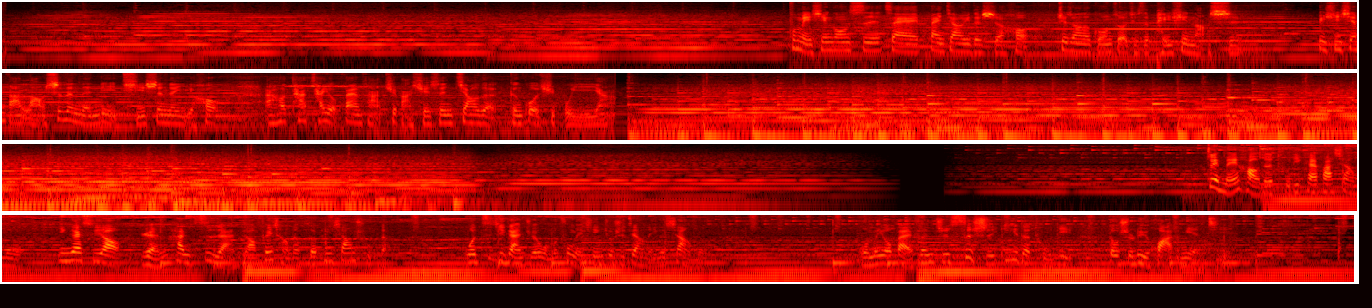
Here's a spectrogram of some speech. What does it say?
美新公司在办教育的时候，最重要的工作就是培训老师，必须先把老师的能力提升了以后，然后他才有办法去把学生教的跟过去不一样。最美好的土地开发项目，应该是要人和自然要非常的和平相处的。我自己感觉，我们富美新就是这样的一个项目。我们有百分之四十一的土地都是绿化的面积。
